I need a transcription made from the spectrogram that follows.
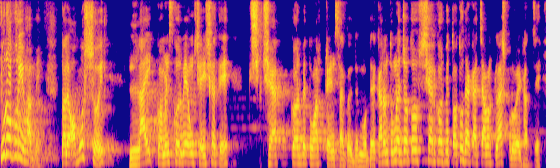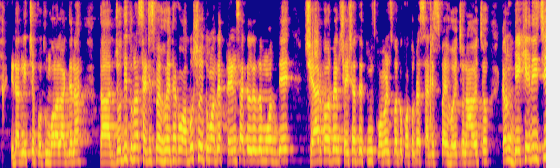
পুরোপুরিভাবে, তাহলে অবশ্যই লাইক কমেন্টস করবে এবং সেই সাথে শেয়ার করবে তোমার ফ্রেন্ড সার্কেলদের মধ্যে। কারণ তোমরা যত শেয়ার করবে, তত দেখা যাচ্ছে আমার ক্লাস প্রোভাইড হচ্ছে। এটা নিশ্চয় প্রথম বলা লাগছে না। তা যদি তোমরা স্যাটিসফাই হয়ে থাকো, অবশ্যই তোমাদের ফ্রেন্ড সার্কেলদের মধ্যে শেয়ার করবে সেই সাথে তুমি কমেন্টস করবে কতটা স্যাটিসফাই হয়েছো, না হয়েছো। কারণ দেখিয়ে দিয়েছি,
